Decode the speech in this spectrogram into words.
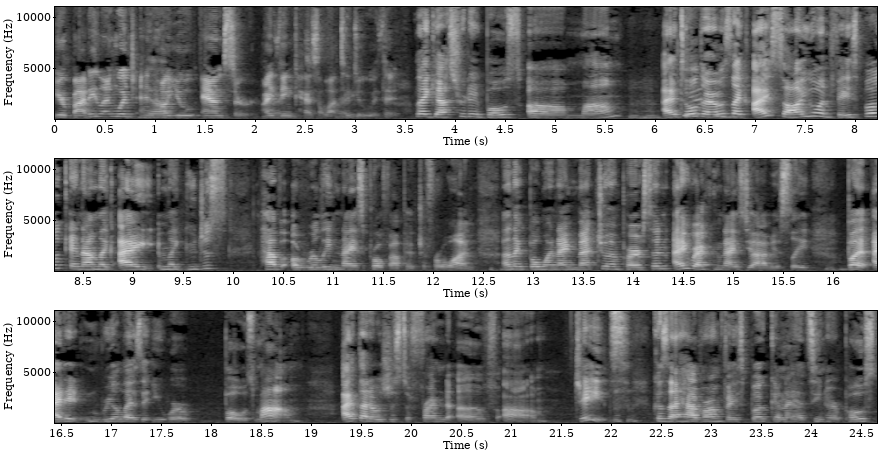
your body language and Yeah. how you answer i think has a lot to do with it Like yesterday, Bo's um, mom, Mhm. I told her I was like, I saw you on Facebook, and I'm like, I am like, you just have a really nice profile picture for one. I'm like, but when I met you in person, I recognized you obviously, but I didn't realize that you were Bo's mom. I thought it was just a friend of um, Jade's because I have her on Facebook and I had seen her post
